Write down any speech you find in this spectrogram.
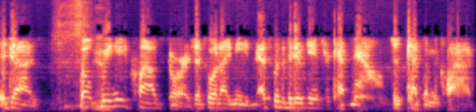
It does, but we need cloud storage. That's what I need. That's where the video games are kept now, just kept in the cloud.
